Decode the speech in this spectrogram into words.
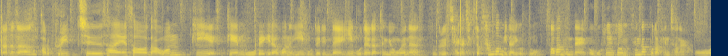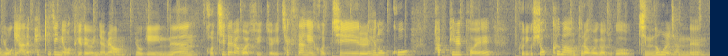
짜자잔 바로 브리츠사에서 나온 BSTM500이라고 하는 이 모델인데 이 모델 같은 경우에는 그리고 제가 직접 산 겁니다 이것도. 써봤는데 어, 목소리 소음 생각보다 괜찮아요. 어, 여기 안에 패키징이 어떻게 되어 있냐면 여기에 있는 거치대라고 할 수 있죠. 이 책상에 거치를 해놓고 팝 필터에 그리고 쇼크 마운트라고 해가지고 진동을 잡는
